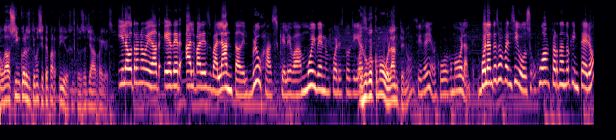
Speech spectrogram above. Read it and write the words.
ha jugado cinco de los últimos siete partidos, entonces ya regresa. Y la otra novedad, Eder Álvarez Balanta del Brujas, que le va muy bien por estos días. Hoy jugó como volante, ¿no? Sí, señor, jugó como volante. Volantes ofensivos, Juan Fernando Quintero,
